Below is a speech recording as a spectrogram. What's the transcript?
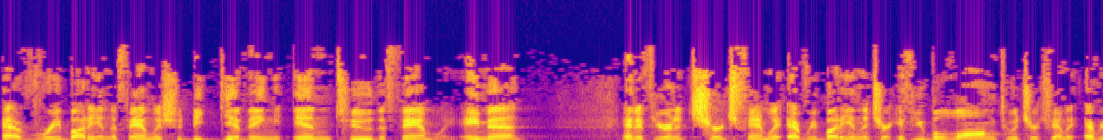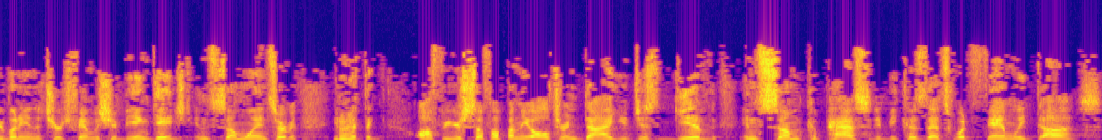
Everybody in the family should be giving into the family. Amen? And if you're in a church family, everybody in the church, if you belong to a church family, everybody in the church family should be engaged in some way in serving. You don't have to offer yourself up on the altar and die. You just give in some capacity because that's what family does.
